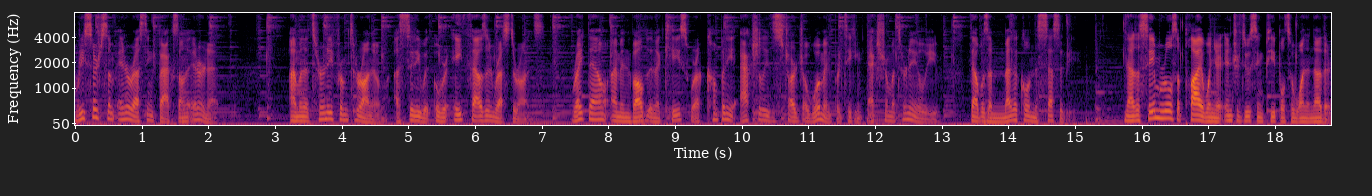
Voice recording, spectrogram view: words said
Research some interesting facts on the internet. I'm an attorney from Toronto, a city with over 8,000 restaurants. Right now, I'm involved in a case where a company actually discharged a woman for taking extra maternity leave that was a medical necessity. Now, the same rules apply when you're introducing people to one another.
